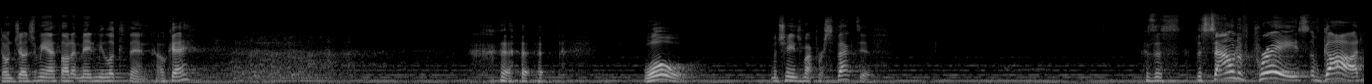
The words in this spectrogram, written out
Don't judge me. I thought it made me look thin, okay? Whoa, I'm gonna change my perspective. Because the sound of praise of God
